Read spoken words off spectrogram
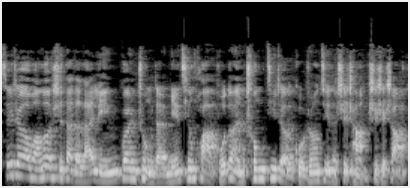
随着网络时代的来临，观众的年轻化不断冲击着古装剧的市场。事实上，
